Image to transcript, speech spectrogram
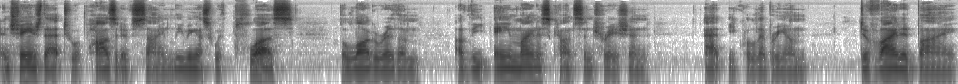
and change that to a positive sign, leaving us with plus the logarithm of the A minus concentration at equilibrium divided by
